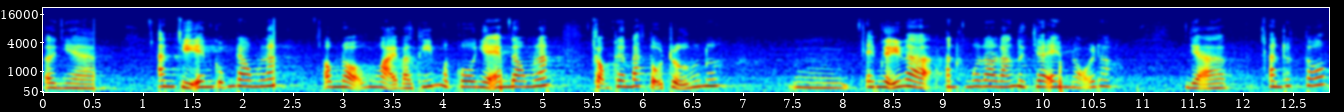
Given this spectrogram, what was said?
Ở nhà anh chị em cũng đông lắm. Ông nội ông ngoại bà thím mà cô nhà em đông lắm. Cộng thêm bác tổ trưởng nữa. Ừm, em nghĩ là anh không có lo lắng được cho em nổi đâu. Dạ anh rất tốt.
